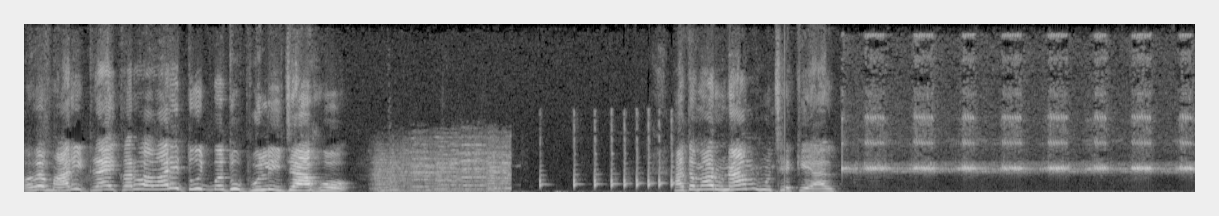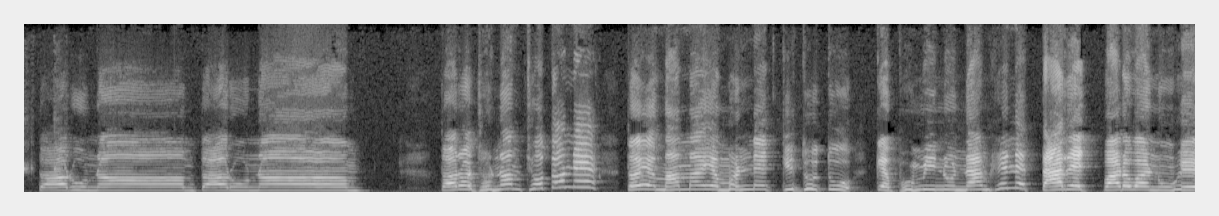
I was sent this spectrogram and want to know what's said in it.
હવે મારી ટ્રાય કરવા વાળી તું જ બધું ભૂલી જા હો હા, તો મારું નામ શું છે કે હાલ? તારું નામ તારું નામ. તારો જન્મ થયો તો ને? તો એ મામાએ મને જ કીધું તું કે ભૂમિનું નામ હે ને તારે જ પાડવાનું છે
